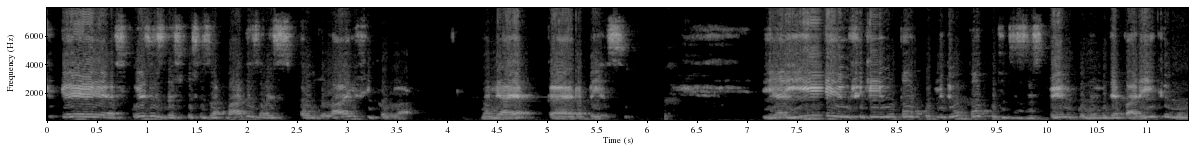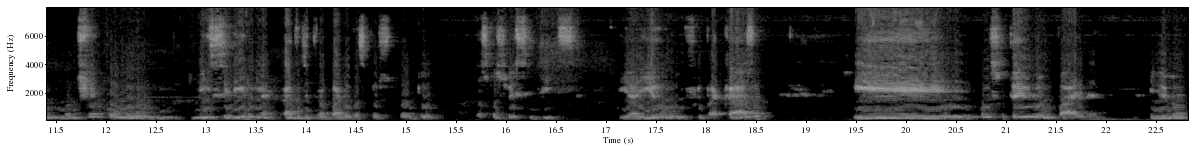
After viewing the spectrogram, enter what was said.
porque as coisas das Forças Armadas, elas estão lá e ficam lá. Na minha época era bem assim. E aí eu fiquei um pouco, me deu um pouco de desespero quando eu me deparei que eu não, não tinha como me inserir no mercado de trabalho das pessoas, das pessoas civis. E aí eu fui para casa e consultei o meu pai, né? E meu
